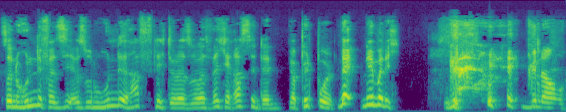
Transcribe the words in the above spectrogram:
so eine Hundeversicherung, so eine Hundehaftpflicht oder sowas. Welche Rasse denn? Ja, Pitbull. Nee, nehmen wir nicht. genau.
